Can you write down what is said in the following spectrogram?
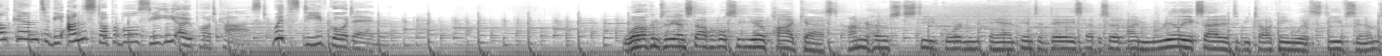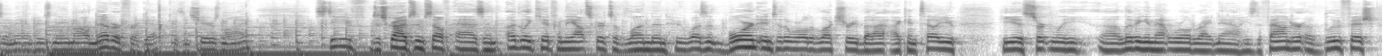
Welcome to the Unstoppable CEO podcast with Steve Gordon. Welcome to the Unstoppable CEO podcast. I'm your host, Steve Gordon, and in today's episode, I'm really excited to be talking with Steve Sims, a man whose name I'll never forget because he shares mine. Steve describes himself as an ugly kid from the outskirts of London who wasn't born into the world of luxury, but I, I can tell you he is certainly uh, living in that world right now. He's the founder of Bluefish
